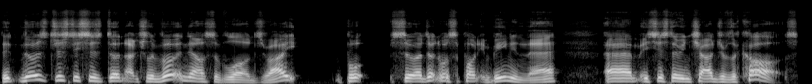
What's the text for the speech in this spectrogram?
They, those justices don't actually vote in the House of Lords, right? But so I don't know what's the point in being in there. Um, it's just they're in charge of the courts.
